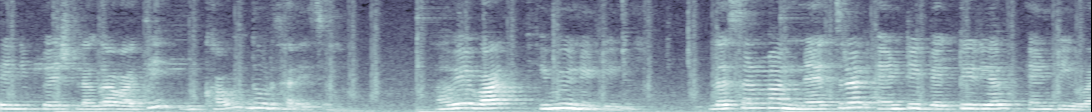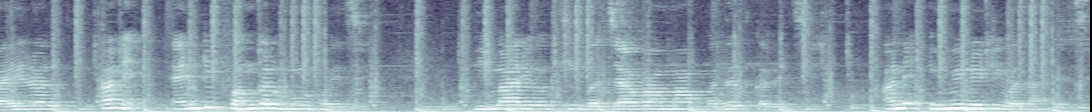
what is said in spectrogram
તેની પેસ્ટ લગાવવાથી દુખાવો દૂર થાય છે. હવે વાત ઇમ્યુનિટીની લસણમાં નેચરલ એન્ટીબેક્ટેરિયલ એન્ટીવાયરલ અને એન્ટીફંગલ ગુણ હોય છે. બીમારીઓથી બચાવવામાં મદદ કરે છે અને ઇમ્યુનિટી વધારે છે.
